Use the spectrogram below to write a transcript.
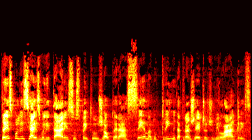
Três policiais militares suspeitos de alterar a cena do crime da tragédia de Milagres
